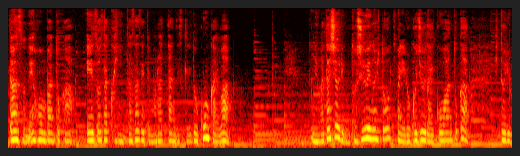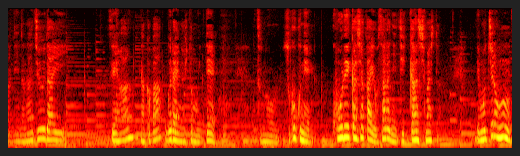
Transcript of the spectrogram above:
ダンスのね本番とか映像作品出させてもらったんですけれど今回は、ね、私よりも年上の人つまり60代後半とか1人はね70代前半半ばぐらいの人もいてそのすごくね高齢化社会をさらに実感しました。でもちろん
